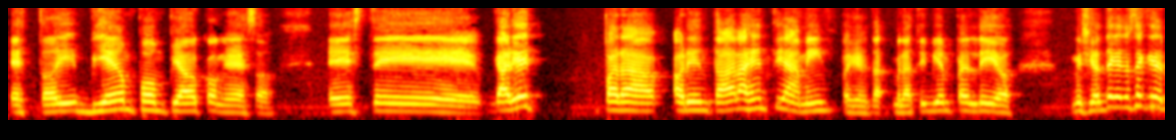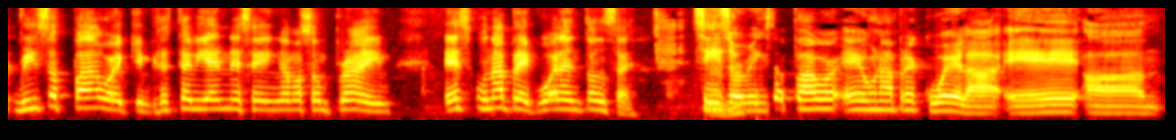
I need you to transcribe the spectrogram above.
estoy bien pompeado con eso. Este, Gabriel, para orientar a la gente y a mí, porque me la estoy bien perdido, mencionaste que yo sé que Rings of Power, que empieza este viernes en Amazon Prime, es una precuela entonces. Sí, so Rings of Power es una precuela, eh, um,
